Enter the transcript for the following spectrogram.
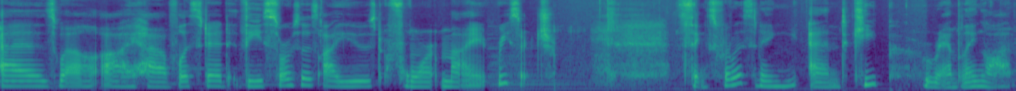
As well, I have listed the sources I used for my research. Thanks for listening and keep rambling on.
